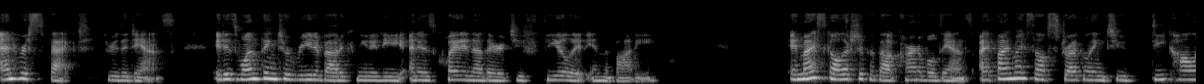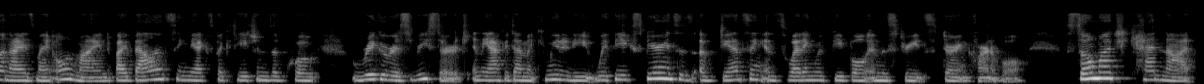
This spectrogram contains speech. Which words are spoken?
and respect through the dance, it is one thing to read about a community and is quite another to feel it in the body. In my scholarship about carnival dance, I find myself struggling to decolonize my own mind by balancing the expectations of, quote, rigorous research in the academic community with the experiences of dancing and sweating with people in the streets during carnival. So much cannot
